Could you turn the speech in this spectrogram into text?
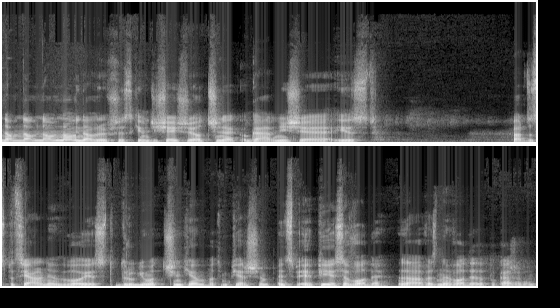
Nom nom nom nom. Dzień dobry wszystkim. Dzisiejszy odcinek Ogarnij się jest bardzo specjalny, bo jest drugim odcinkiem po tym pierwszym, więc e, piję sobie wodę. Za wezmę wodę, to pokażę wam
